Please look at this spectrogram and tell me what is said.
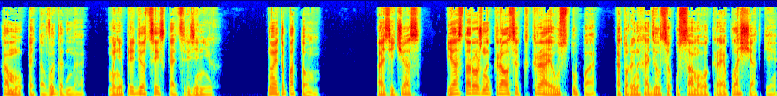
кому это выгодно, мне придется искать среди них. Но это потом. А сейчас я осторожно крался к краю уступа, который находился у самого края площадки,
